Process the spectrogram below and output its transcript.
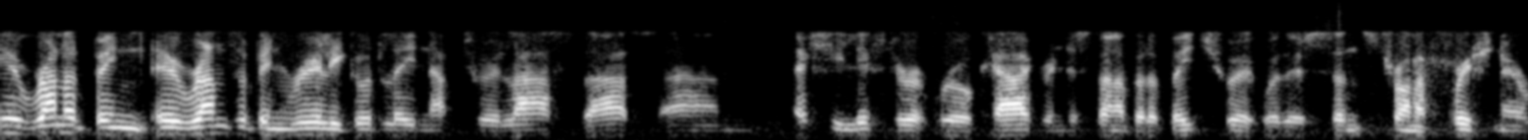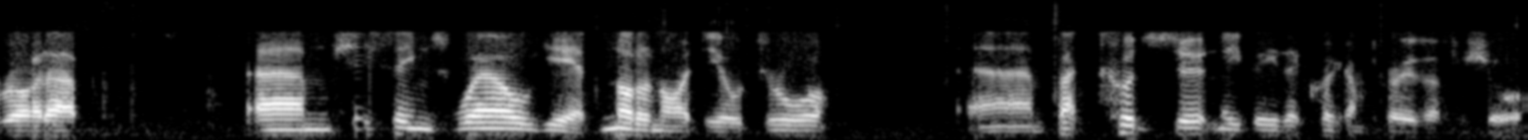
Yeah, run had been her runs have been really good leading up to her last start. Um, actually left her at Ruakaka and just done a bit of beach work with her since, trying to freshen her right up. Um, she seems well, yeah, not an ideal draw, um, but could certainly be the quick improver for sure.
